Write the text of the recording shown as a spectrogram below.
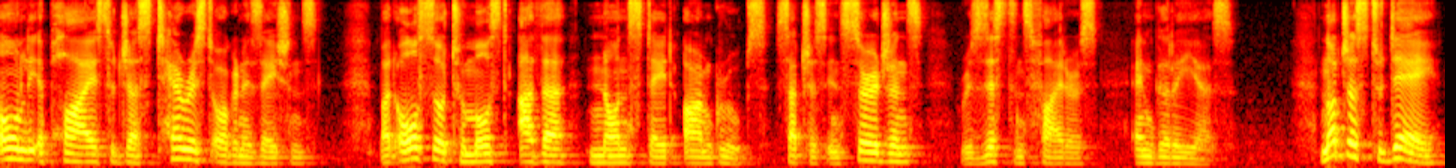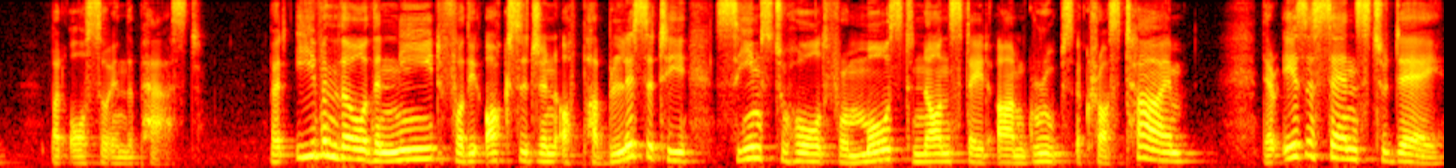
only applies to just terrorist organizations, but also to most other non-state armed groups, such as insurgents, resistance fighters, and guerrillas. Not just today, but also in the past. But even though the need for the oxygen of publicity seems to hold for most non-state armed groups across time, there is a sense today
